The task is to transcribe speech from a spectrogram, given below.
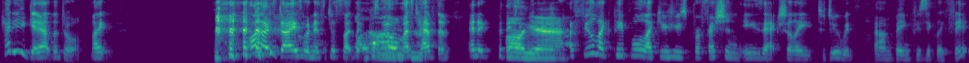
how do you get out the door? Like on those days when it's just like because we almost have them and it but oh yeah. I feel like people like you whose profession is actually to do with um, being physically fit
